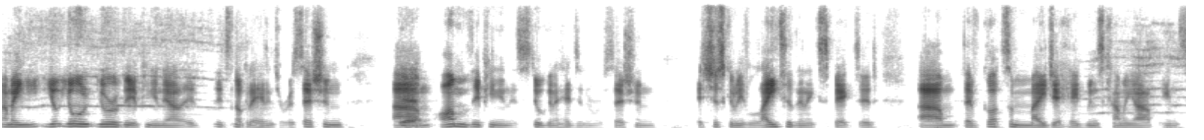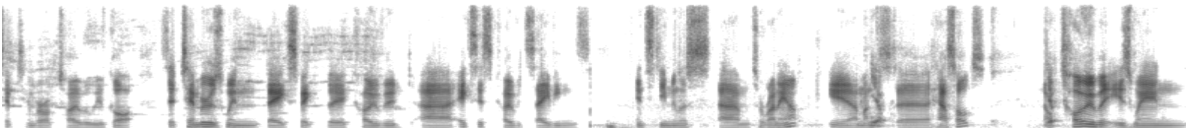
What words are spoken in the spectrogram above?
I mean, you're, you're, you're of the opinion now it, it's not going to head into recession. Um, yeah. I'm of the opinion it's still going to head into recession. It's just going to be later than expected. Um, they've got some major headwinds coming up in September, October. We've got September is when they expect the COVID uh, excess COVID savings and stimulus um, to run out amongst yep. uh, households. Yep. October is when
